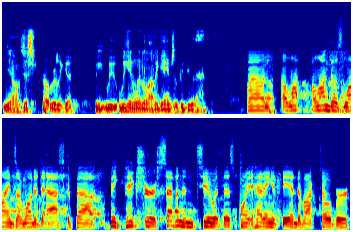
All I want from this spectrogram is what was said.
you know, just felt really good we, we, we can win a lot of games if we do that. Well, along those lines, I wanted to ask about big picture seven and two at this point, heading at the end of October.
